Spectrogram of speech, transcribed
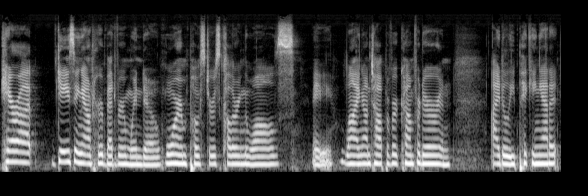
Kara gazing out her bedroom window, warm posters coloring the walls, maybe lying on top of her comforter and idly picking at it.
